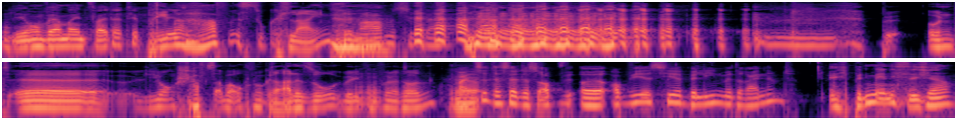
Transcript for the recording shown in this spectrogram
Leon wäre mein zweiter Tipp. Bremerhaven ist zu klein. Bremerhaven ist zu klein. Und äh, Lyon schafft es aber auch nur gerade so über die 500.000. Meinst du, dass er das Ob äh, Obvious hier Berlin mit reinnimmt? Ich bin mir nicht sicher.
